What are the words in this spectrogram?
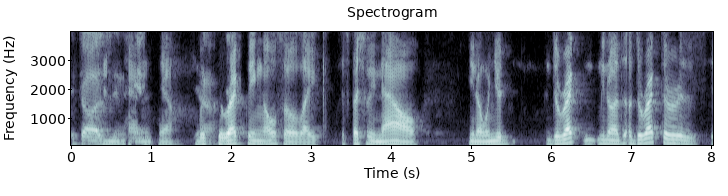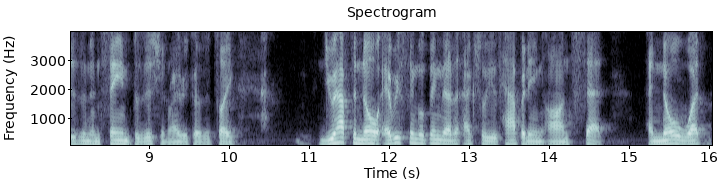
It does. and, And, and and, yeah. yeah. with directing also like especially now you know when you're direct you know a director is is an insane position right because it's like you have to know every single thing that actually is happening on set and know what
